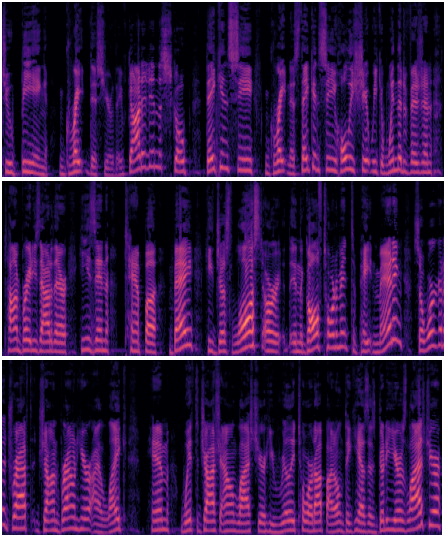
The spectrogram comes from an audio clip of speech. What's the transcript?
to being great this year. They've got it in the scope. They can see greatness. They can see, holy shit, we can win the division. Tom Brady's out of there. He's in Tampa Bay. He just lost or in the golf tournament to Peyton Manning. So we're going to draft John Brown here. I like him with Josh Allen last year. He really tore it up. I don't think he has as good a year as last year,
